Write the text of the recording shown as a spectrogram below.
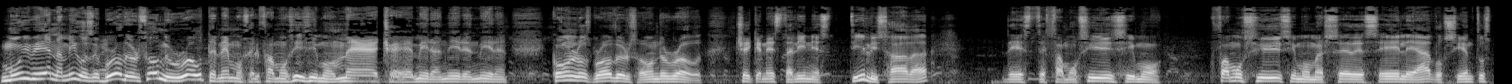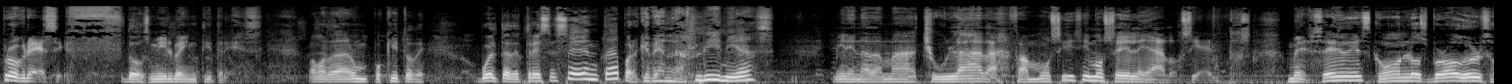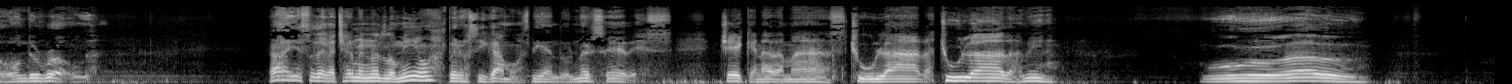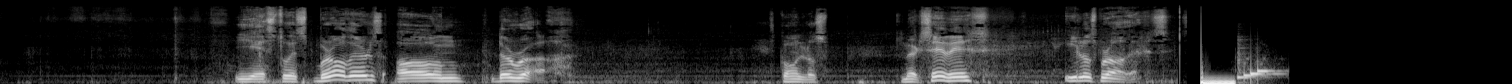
Muy bien, amigos de Brothers on the Road, tenemos el famosísimo Meche. Miren, miren, miren. Con los Brothers on the Road. Chequen esta línea estilizada de este famosísimo, famosísimo Mercedes LA 200 Progressive 2023. Vamos a dar un poquito de vuelta de 360 para que vean las líneas. Miren nada más, chulada, famosísimo CLA 200. Mercedes con los Brothers on the Road. Ay, eso de agacharme no es lo mío, pero sigamos viendo el Mercedes. Cheque nada más, chulada, chulada, miren. Wow. Y esto es Brothers on the Road con los Mercedes y los Brothers.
